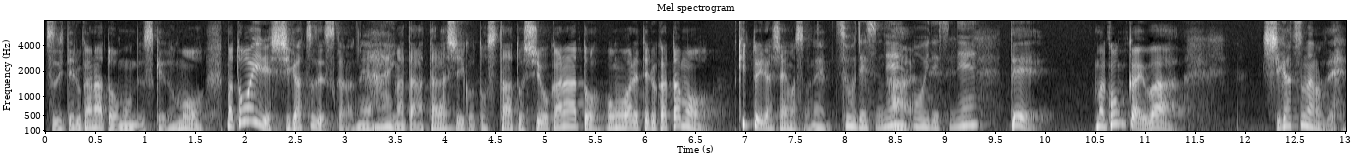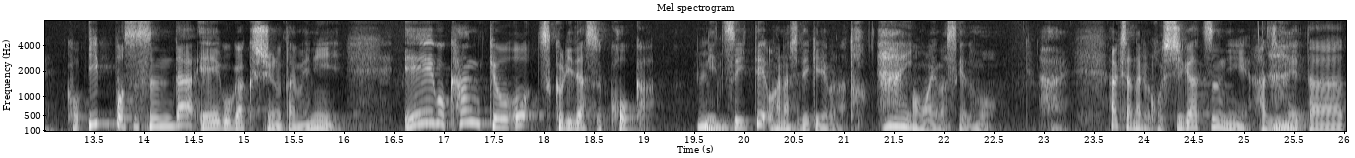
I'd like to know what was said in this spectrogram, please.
続いているかなと思うんですけども、まあ、とはいえ4月ですからね、はい。また新しいことをスタートしようかなと思われている方もきっといらっしゃいますよね。そうですね、はい。多いですね。で、まあ、今回は4月なのでこう一歩進んだ英語学習のために英語環境を作り出す効果についてお話しできればなとはい。思いますけども、はい、秋さんなんかこう4月に始めた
